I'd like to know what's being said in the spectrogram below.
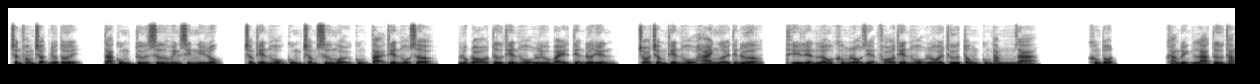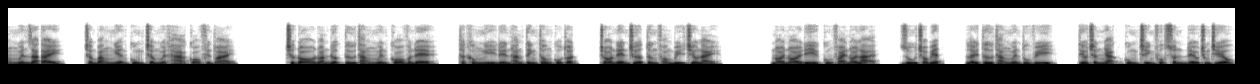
Trần phong chợt nhớ tới ta cùng từ sư huynh xin nghỉ lúc, trầm thiên hộ cùng trầm sư mội cũng tại thiên hộ sở, lúc đó từ thiên hộ lưu bảy tiễn đưa yến, cho trầm thiên hộ hai người tiến đưa, thì liền lâu không lộ diện phó thiên hộ lôi thứ tông cũng tham gia. Không tốt. Khẳng định là từ thăng nguyên ra tay, trầm băng nghiễn cùng trầm nguyệt hà có phiền thoái trước đó đoán được từ thăng nguyên có vấn đề, thật không nghĩ đến hắn tinh thông cổ thuật, cho nên chưa từng phòng bị chiêu này. Nói nói đi cũng phải nói lại, dù cho biết, lấy từ thăng nguyên tu vi, tiêu chấn nhạc cùng chính phúc xuân đều trúng chiêu,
